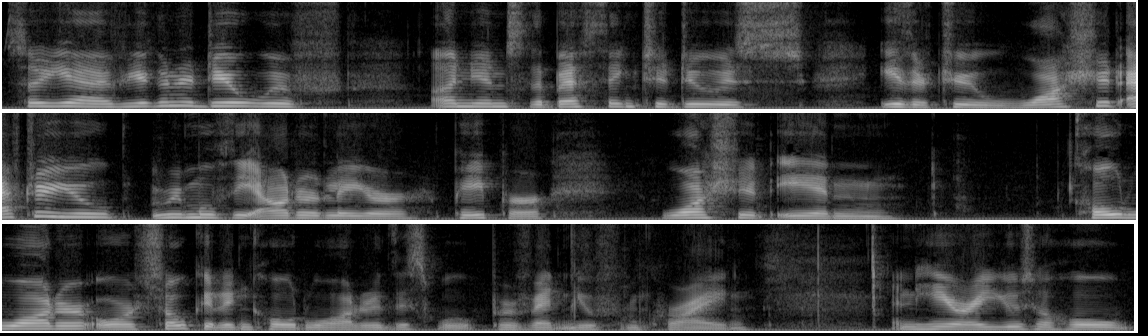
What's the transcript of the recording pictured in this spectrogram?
So yeah, if you're going to deal with onions, the best thing to do is either to wash it after you remove the outer layer paper, wash it in cold water or soak it in cold water. This will prevent you from crying. And here I use a whole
